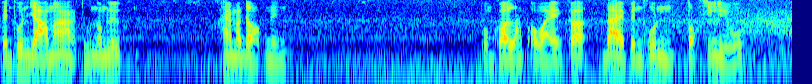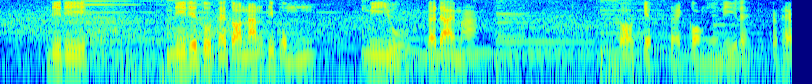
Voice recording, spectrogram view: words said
เป็นทุนยาวมาก ทุนน้ำลึก ให้มาดอกหนึ่ง ผมก็รับเอาไว้ก็ได้เป็นทุนตกชิงหลิว ดีดีดีที่สุดในตอนนั้นที่ผมมีอยู่และได้มา ก็เก็บใส่กล่องอย่างดีเลย ก็แทบ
